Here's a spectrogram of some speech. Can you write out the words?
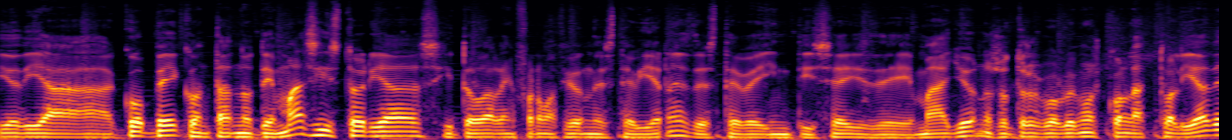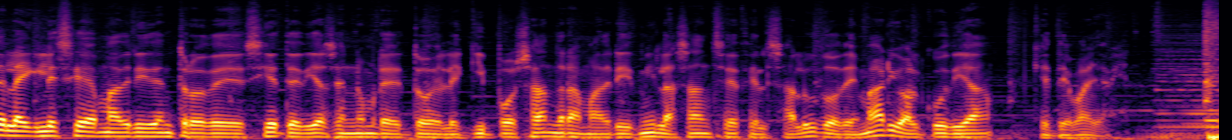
Mediodía Cope contándote más historias y toda la información de este viernes, de este 26 de mayo. Nosotros volvemos con la actualidad de la Iglesia de Madrid dentro de siete días en nombre de todo el equipo. Sandra Madrid, Mila Sánchez, el saludo de Mario Alcudia. Que te vaya bien.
